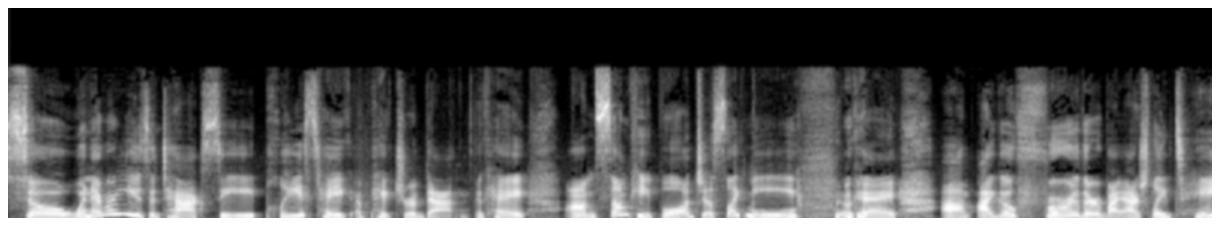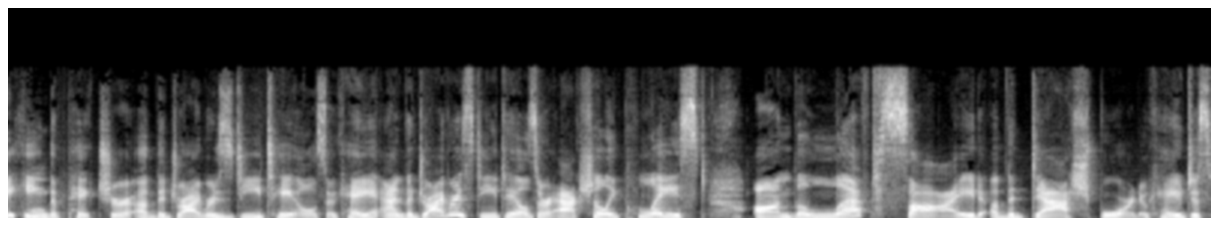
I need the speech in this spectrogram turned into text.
So whenever you use a taxi, please take a picture of that. Okay. Um, some people, just like me, okay, um, I go further by actually taking the picture of the driver's details. Okay. And the driver's details are actually placed on the left side of the dashboard. Okay. Just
